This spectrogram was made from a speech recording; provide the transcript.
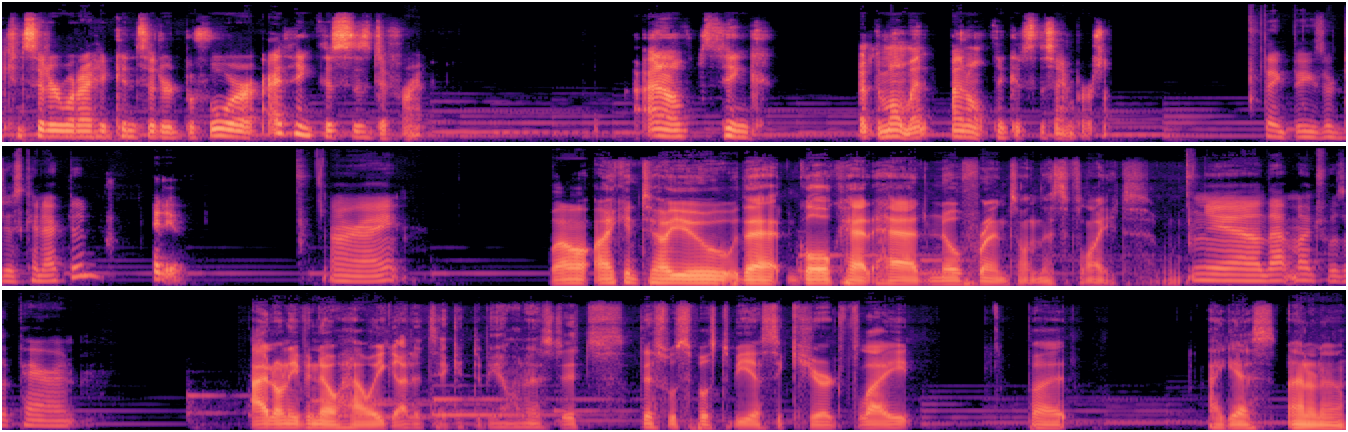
consider what I had considered before. I think this is different. I don't think, at the moment, I don't think it's the same person. think these are disconnected. I do. All right. Well, I can tell you that Golcat had no friends on this flight. Yeah, that much was apparent. I don't even know how he got a ticket to be honest. It's this was supposed to be a secured flight, but I guess I don't know.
